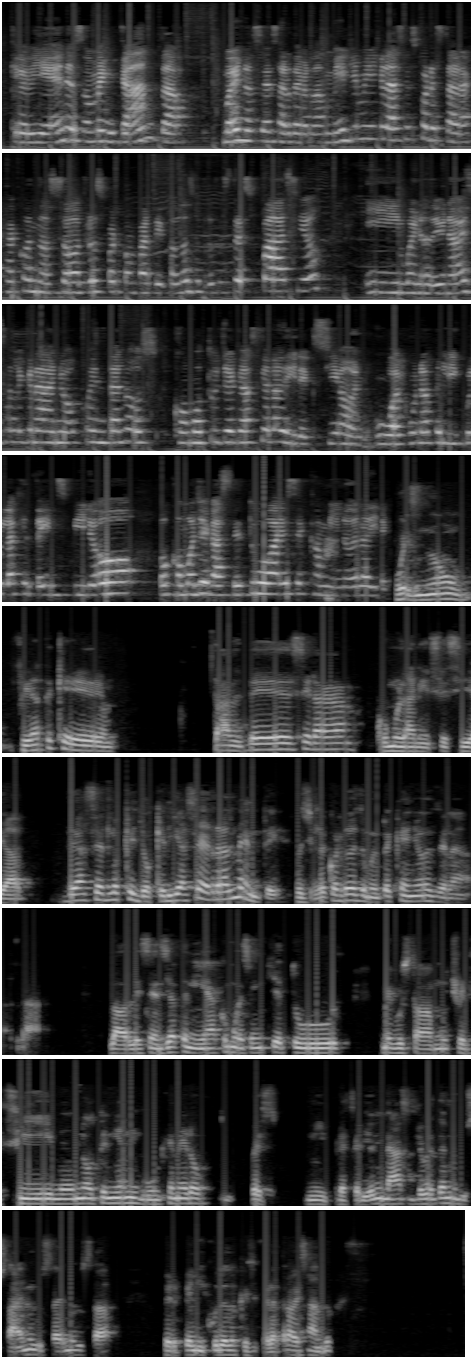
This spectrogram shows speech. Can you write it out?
Qué bien, eso me encanta. Bueno, César, de verdad, mil y mil gracias por estar acá con nosotros, por compartir con nosotros este espacio. Y bueno, de una vez al grano, cuéntanos cómo tú llegaste a la dirección. ¿Hubo alguna película que te inspiró o cómo llegaste tú a ese camino de la dirección? Pues no, fíjate que tal vez era como la necesidad de hacer lo que yo quería hacer realmente. Pues yo recuerdo desde muy pequeño, desde la, la- adolescencia tenía como esa inquietud, me gustaba mucho el cine, no tenía ningún género, pues ni preferido ni nada, simplemente me gustaba y me gustaba y me gustaba ver películas, lo que se fuera atravesando.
